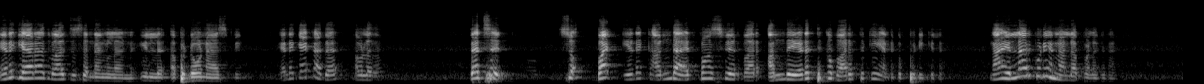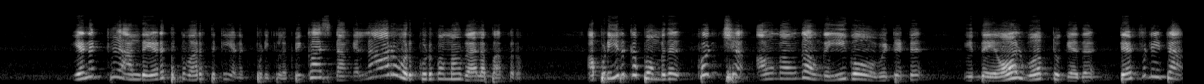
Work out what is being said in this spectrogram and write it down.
எனக்கு யாராவது வாழ்த்து சொன்னாங்களான்னு? இல்லை அப்போ டோன்ட் ஆஸ்மி என்ன கேட்காத அவ்வளோதான் தட்ஸ் இட் ஸோ பட் எனக்கு அந்த அட்மாஸ்பியர் வர அந்த இடத்துக்கு வரத்துக்கு எனக்கு பிடிக்கல. நான் எல்லார் கூடயும் நல்லா பழகுறேன். எனக்கு அந்த இடத்துக்கு வரத்துக்கு எனக்கு பிடிக்கல. பிகாஸ் நாங்கள் எல்லாரும் ஒரு குடும்பமாக வேலை பார்க்குறோம். அப்படி இருக்க போகும்போது கொஞ்சம் அவங்கவுங்க அவங்க ஈகோவை விட்டுட்டு இப் தே ஆல் ஒர்க் டுகெதர் டெஃபினட்டாக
